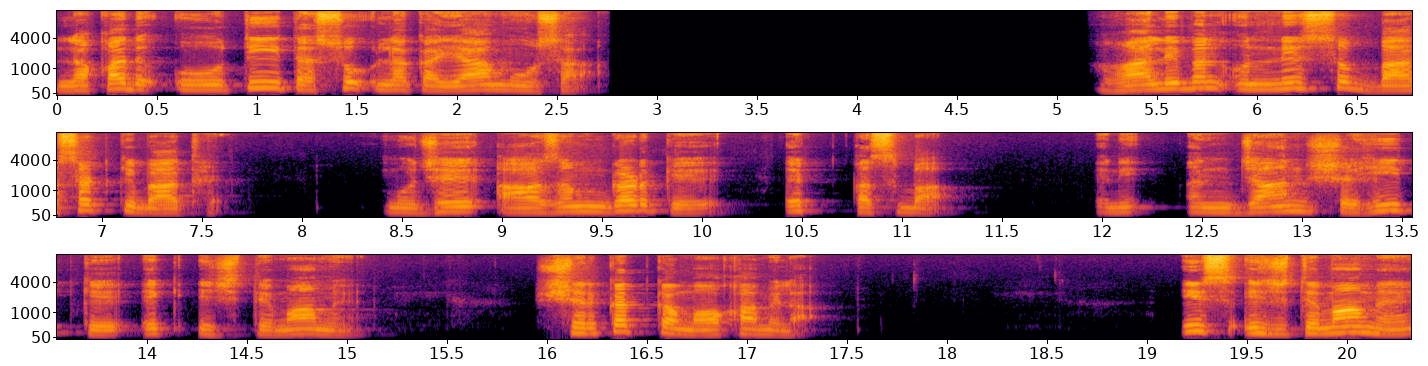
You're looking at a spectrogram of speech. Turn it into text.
لقد اوتی تسل کا یا موسا غالباً انیس سو باسٹھ کی بات ہے۔ مجھے اعظم گڑھ کے ایک قصبہ یعنی انجان شہید کے ایک اجتماع میں شرکت کا موقع ملا۔ اس اجتماع میں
